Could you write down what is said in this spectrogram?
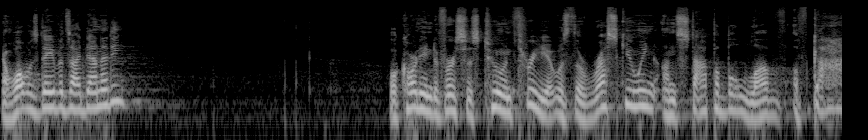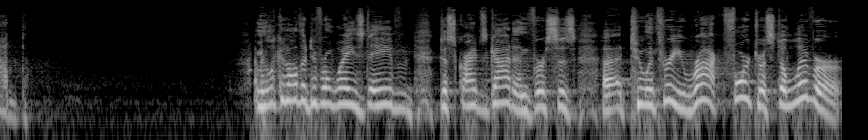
Now, what was David's identity? Well, according to verses 2 and 3, it was the rescuing, unstoppable love of God. I mean, look at all the different ways Dave describes God in verses uh, 2 and 3 rock, fortress, deliverer,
